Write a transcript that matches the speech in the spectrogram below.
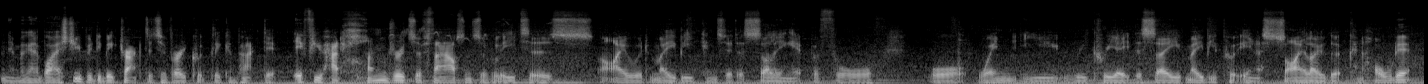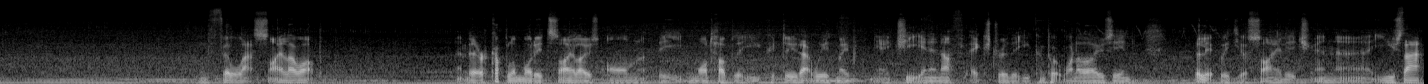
and then we're going to buy a stupidly big tractor to very quickly compact it. If you had hundreds of thousands of litres, I would maybe consider selling it before or when you recreate the save, maybe put in a silo that can hold it and fill that silo up. And there are a couple of modded silos on the mod hub that you could do that with, maybe you know, cheat in enough extra that you can put one of those in, fill it with your silage and uh, use that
